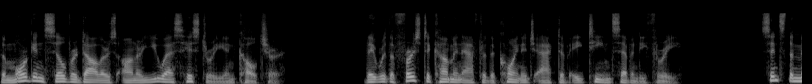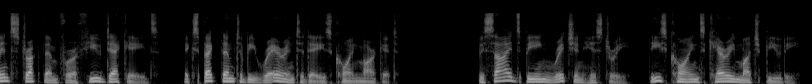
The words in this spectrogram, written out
The Morgan silver dollars honor US history and culture. They were the first to come in after the Coinage Act of 1873. Since the mint struck them for a few decades, expect them to be rare in today's coin market. Besides being rich in history, these coins carry much beauty.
